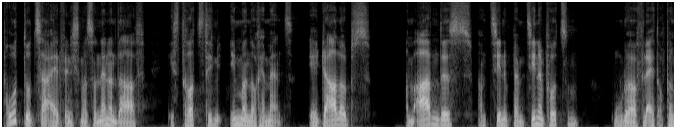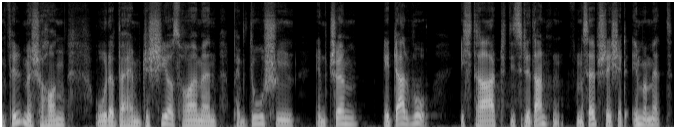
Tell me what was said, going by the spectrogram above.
Bruttozeit, wenn ich es mal so nennen darf, ist trotzdem immer noch immens. Egal ob es am Abend ist, am Zähne, beim Zähneputzen oder vielleicht auch beim Filme schauen oder beim Geschirr ausräumen, beim Duschen, im Gym, egal wo. Ich trage diese Gedanken von der Selbstständigkeit immer mit.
